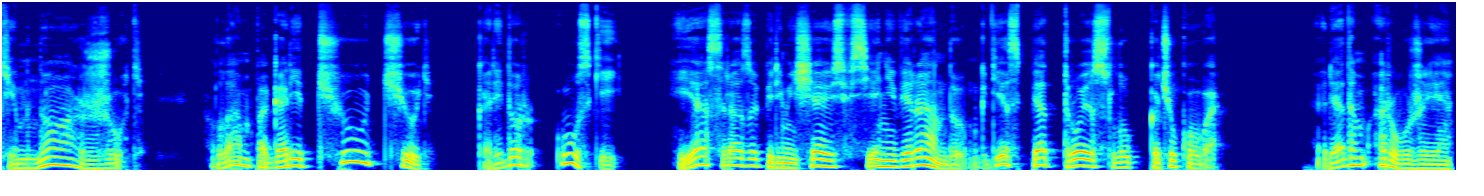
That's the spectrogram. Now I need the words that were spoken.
Темно жуть. Лампа горит чуть-чуть. Коридор узкий. Я сразу перемещаюсь в сене-веранду, где спят трое слуг Качукова. Рядом оружие.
